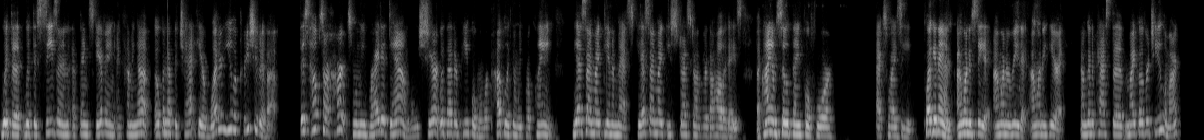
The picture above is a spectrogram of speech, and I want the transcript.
with the with the season of Thanksgiving and coming up, open up the chat here. What are you appreciative of? This helps our hearts when we write it down, when we share it with other people, when we're public and we proclaim, yes, I might be in a mess. Yes, I might be stressed over the holidays, but I am so thankful for XYZ. Plug it in. I want to see it. I want to read it. I want to hear it. I'm going to pass the mic over to you, Lamar.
